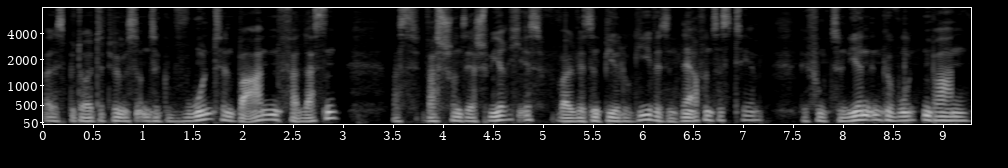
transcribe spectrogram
weil es bedeutet, wir müssen unsere gewohnten Bahnen verlassen, was, was schon sehr schwierig ist, weil wir sind Biologie, wir sind Nervensystem, wir funktionieren in gewohnten Bahnen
